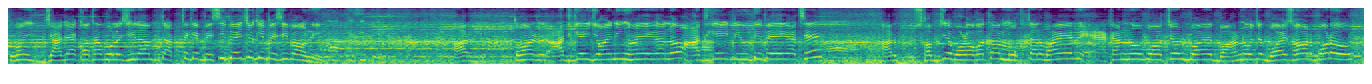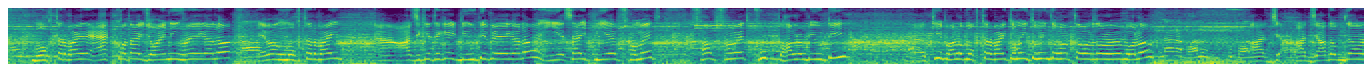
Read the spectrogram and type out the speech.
তোমায় যা যা কথা বলেছিলাম তার থেকে বেশি পেয়েছ কি বেশি পাওনি? না বেশি পেয়েছি। আর তোমার আজকেই জয়েনিং হয়ে গেল আজকেই ডিউটি পেয়ে গেছে। আর সবচেয়ে বড় কথা মুক্তার ভাইয়ের একান্ন বছর বয়স বাহান্ন বছর বয়স হওয়ার পরেও মুক্তার ভাইয়ের এক কথায় জয়েনিং হয়ে গেল এবং মুক্তার ভাই আজকে থেকেই ডিউটি পেয়ে গেল ইএসআই পিএফ সমেত সব সমেত খুব ভালো ডিউটি কি ভালো মুক্তার ভাই তুমি? তুমি তোমার তোমার তরফে বলো। না না ভালো খুব ভালো। আর আর যাদবদার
